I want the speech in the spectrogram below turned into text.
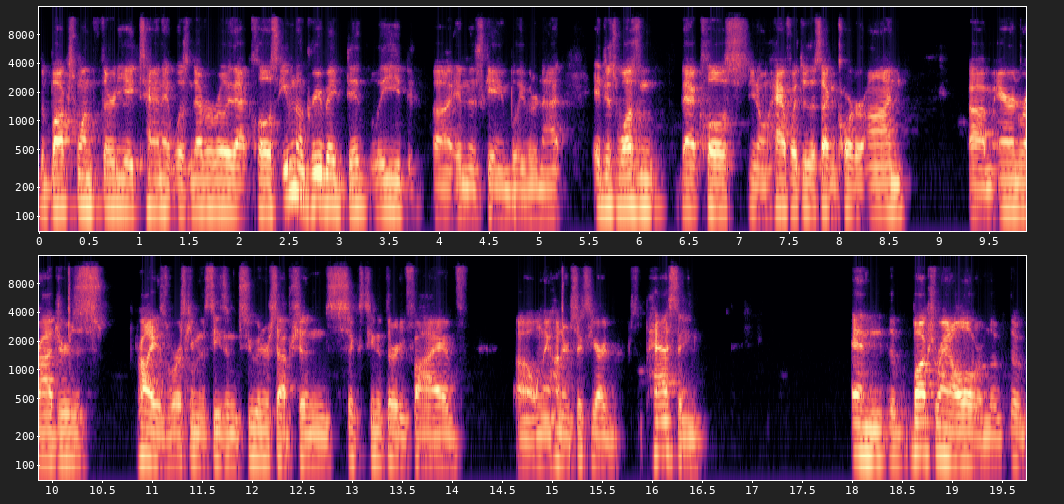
The Bucks won 38-10. It was never really that close, even though Green Bay did lead uh, in this game. Believe it or not, it just wasn't that close. You know, halfway through the second quarter on, um, Aaron Rodgers probably his worst game of the season. Two interceptions, 16 to 35, uh, only 160 yards passing, and the Bucks ran all over him. The, the,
